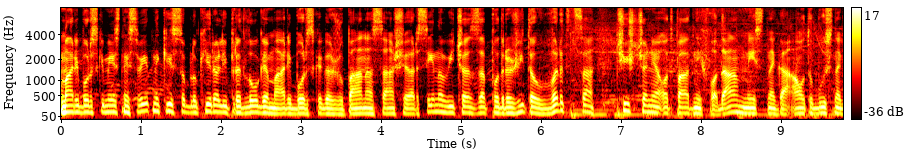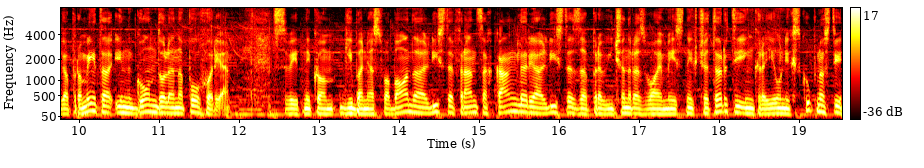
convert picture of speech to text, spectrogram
Mariborski mestni svetniki so blokirali predloge mariborskega župana Saše Arsenoviča za podražitev vrtca, čiščenja odpadnih voda, mestnega avtobusnega prometa in gondole na pohorje. Svetnikom Gibanja Svoboda, liste Franca Kanglerja, liste za pravičen razvoj mestnih četrti in krajevnih skupnosti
